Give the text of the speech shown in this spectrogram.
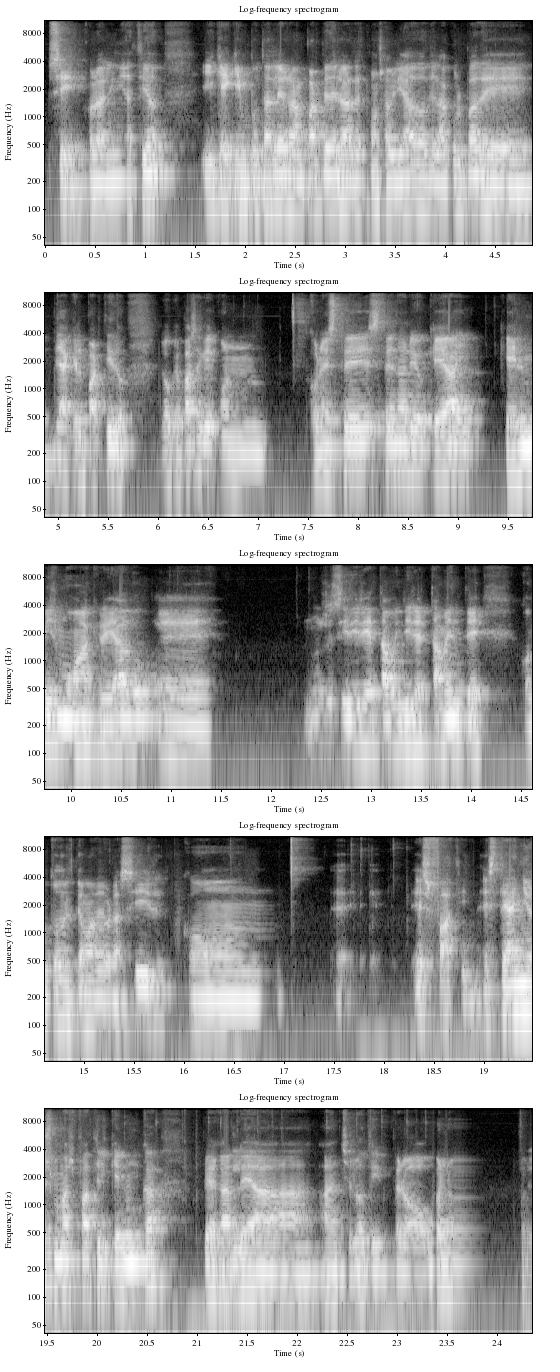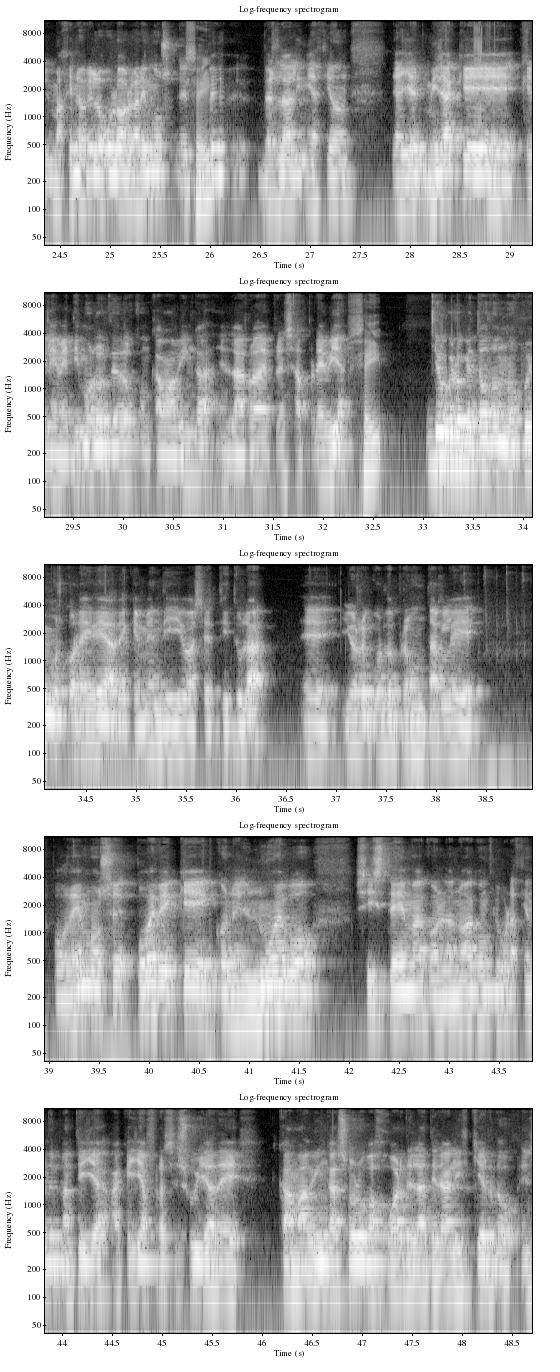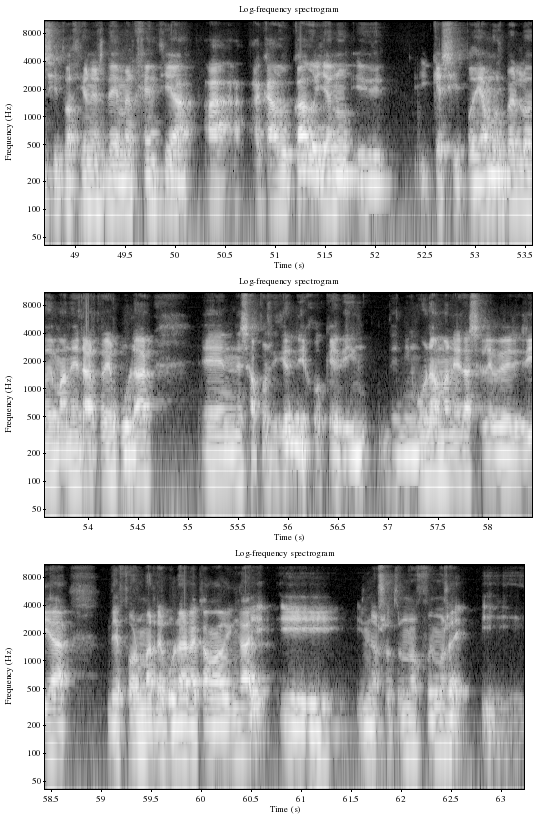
Sí, con la alineación y que hay que imputarle gran parte de la responsabilidad o de la culpa de, de aquel partido. Lo que pasa es que con, con este escenario que hay, que él mismo ha creado, eh, no sé si directa o indirectamente, con todo el tema de Brasil, con... Eh, es fácil. Este año es más fácil que nunca pegarle a, Ancelotti, pero bueno, imagino que luego lo hablaremos. Eh, ves la alineación de ayer. Mira que, le metimos los dedos con Camavinga en la rueda de prensa previa. Sí. Yo creo que todos nos fuimos con la idea de que Mendy iba a ser titular. Eh, yo recuerdo preguntarle, ¿podemos, puede que con el nuevo sistema, con la nueva configuración de plantilla, aquella frase suya de Camavinga solo va a jugar de lateral izquierdo en situaciones de emergencia ha, caducado ya no, y, que si podíamos verlo de manera regular en esa posición, dijo que de, ninguna manera se le vería de forma regular a Camavinga ahí y, y nosotros nos fuimos ahí y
